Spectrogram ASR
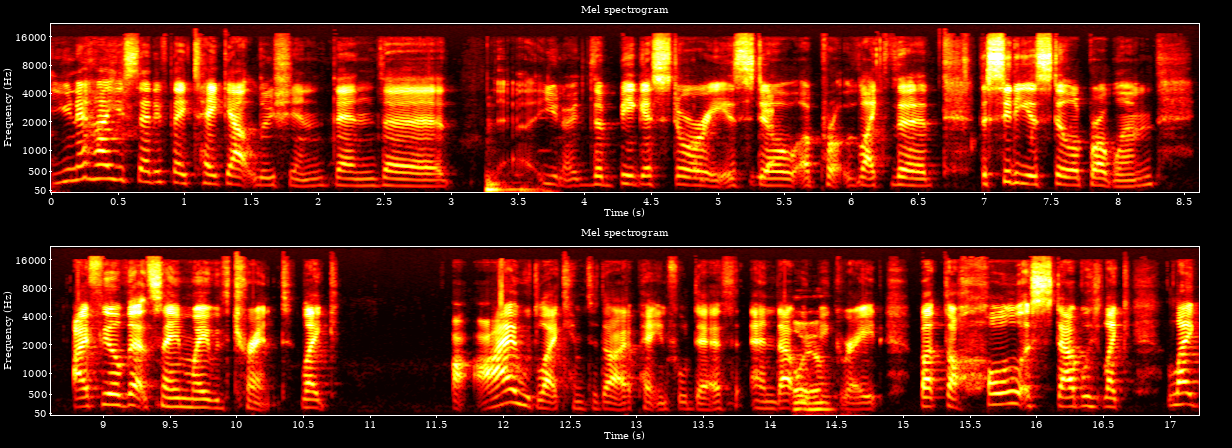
you know how you said if they take out Lucien, then the uh, you know the bigger story is still a pro- like the the city is still a problem. I feel that same way with Trent. Like I- I would like him to die a painful death, and that Oh, would be great. But the whole established, like, like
